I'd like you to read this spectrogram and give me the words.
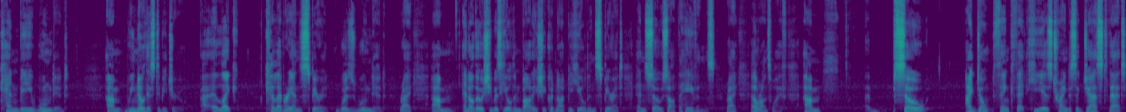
can be wounded. Um, we know this to be true. Like Celebrian's spirit was wounded, right? Um, and although she was healed in body, she could not be healed in spirit, and so sought the havens, right? Elrond's wife. Um, so I don't think that he is trying to suggest that,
